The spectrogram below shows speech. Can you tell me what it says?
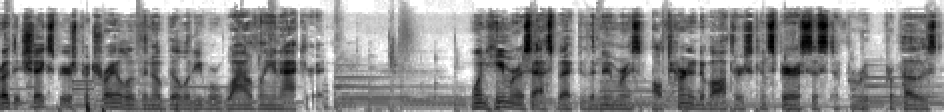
wrote that Shakespeare's portrayal of the nobility were wildly inaccurate. One humorous aspect of the numerous alternative authors conspiracists have pr- proposed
